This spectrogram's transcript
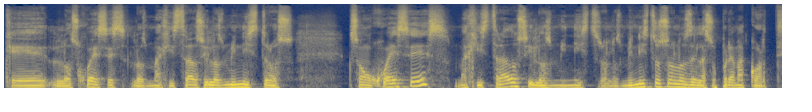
que los jueces, los magistrados y los ministros son jueces, magistrados y los ministros. Los ministros son los de la Suprema Corte,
